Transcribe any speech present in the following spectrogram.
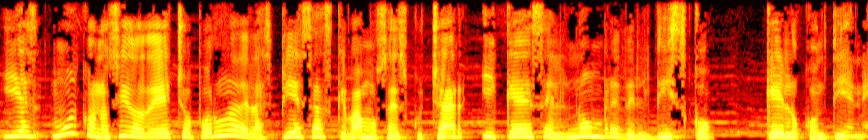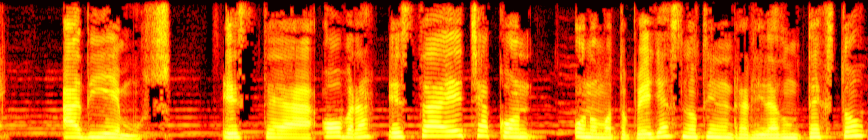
y es muy conocido de hecho por una de las piezas que vamos a escuchar y que es el nombre del disco que lo contiene. Adiemus. Esta obra está hecha con onomatopeyas, no tiene en realidad un texto,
